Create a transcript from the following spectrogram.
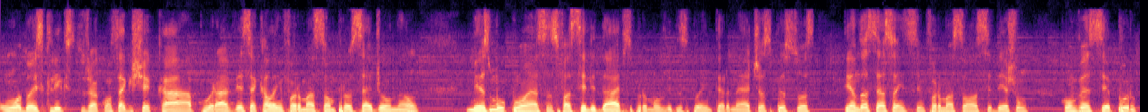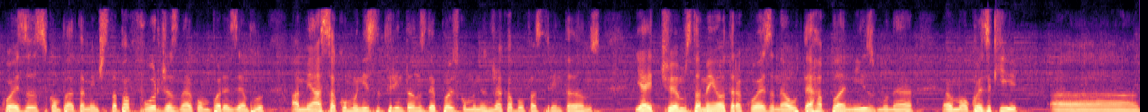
um ou dois cliques tu já consegue checar, apurar, ver se aquela informação procede ou não. Mesmo com essas facilidades promovidas pela internet, as pessoas tendo acesso a essa informação, elas se deixam convencer por coisas completamente estapafúrdias, né? Como, por exemplo, ameaça comunista 30 anos depois. O comunismo já acabou faz 30 anos. E aí tivemos também outra coisa, né? O terraplanismo, né? É uma coisa que uh,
